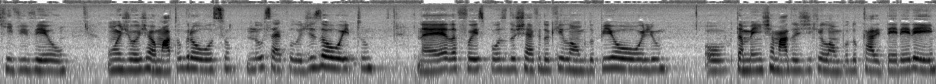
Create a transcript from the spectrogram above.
que viveu onde hoje é o Mato Grosso, no século XVIII. Né? Ela foi esposa do chefe do quilombo do Piolho, ou também chamado de quilombo do Caritererê,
